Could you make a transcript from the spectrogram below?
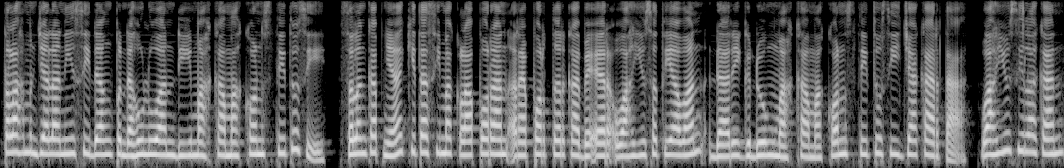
telah menjalani sidang pendahuluan di Mahkamah Konstitusi. Selengkapnya kita simak laporan reporter KBR Wahyu Setiawan dari Gedung Mahkamah Konstitusi Jakarta. Wahyu silakan.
